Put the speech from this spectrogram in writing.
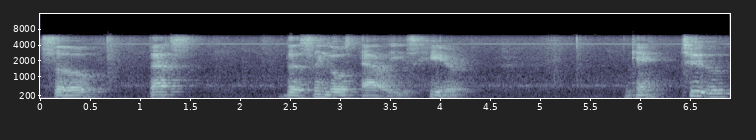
So that's the singles alleys here. Okay? Two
